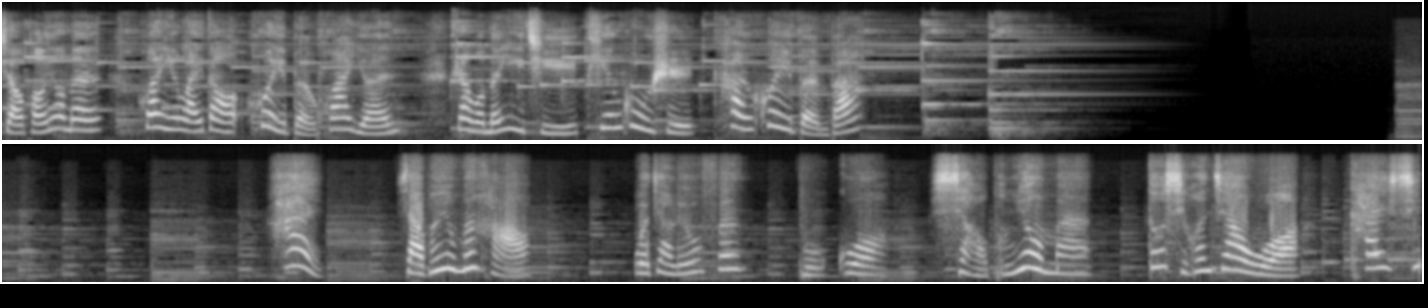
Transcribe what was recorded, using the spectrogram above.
小朋友们，欢迎来到绘本花园，让我们一起听故事、看绘本吧。嗨，小朋友们好，我叫刘芬，不过小朋友们都喜欢叫我开心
